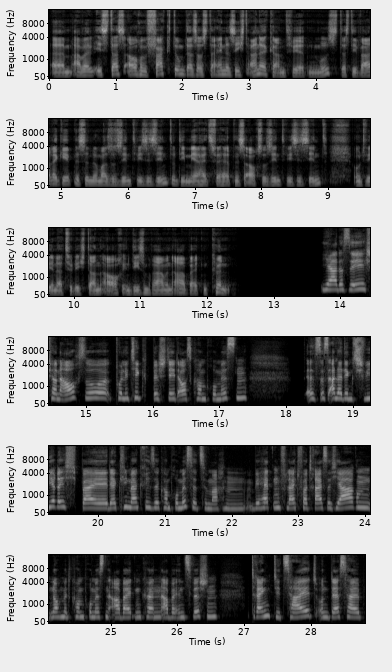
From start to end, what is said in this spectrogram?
Ähm, aber ist das auch auch ein Faktum, das aus deiner Sicht anerkannt werden muss, dass die Wahlergebnisse nun mal so sind, wie sie sind und die Mehrheitsverhältnisse auch so sind, wie sie sind und wir natürlich dann auch in diesem Rahmen arbeiten können. Ja, das sehe ich schon auch so. Politik besteht aus Kompromissen. Es ist allerdings schwierig, bei der Klimakrise Kompromisse zu machen. Wir hätten vielleicht vor 30 Jahren noch mit Kompromissen arbeiten können, aber inzwischen drängt die Zeit und deshalb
